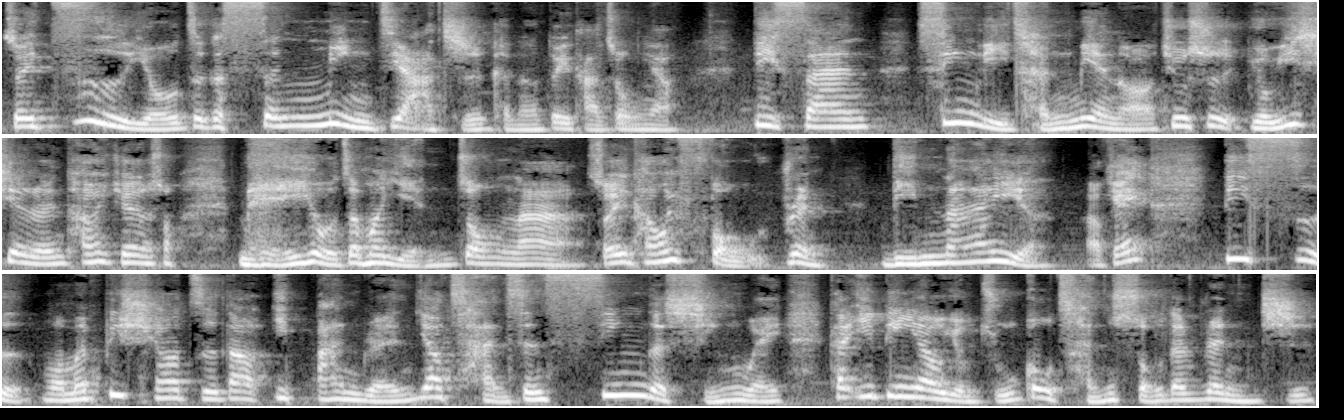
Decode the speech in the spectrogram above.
所以自由这个生命价值可能对他重要。第三，心理层面哦，就是有一些人他会觉得说没有这么严重啦，所以他会否认。Denial，OK。第四，我们必须要知道，一般人要产生新的行为，他一定要有足够成熟的认知。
